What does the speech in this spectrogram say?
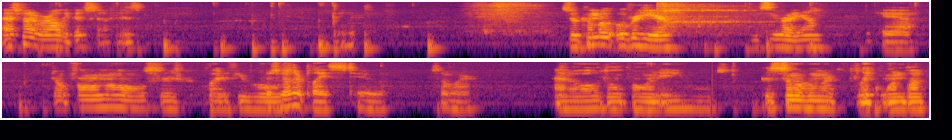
That's probably where all the good stuff is. Dang it. So come over here. You see where I am? Yeah. Don't fall in the holes. There's quite a few holes. There's another place too, somewhere. At all, don't fall in any holes. Because some of them are like one block.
